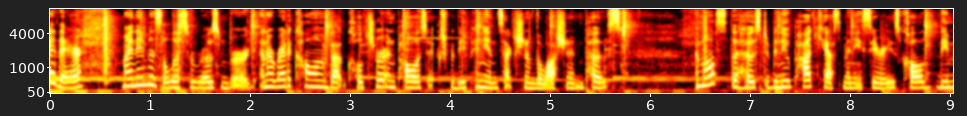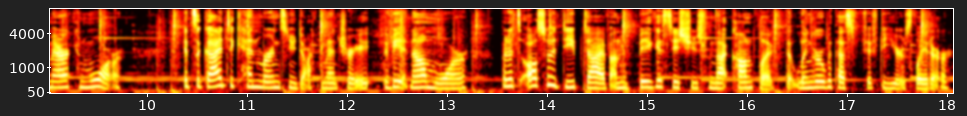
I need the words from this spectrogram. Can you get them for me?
Hi there. My name is Alyssa Rosenberg, and I write a column about culture and politics for the opinion section of the Washington Post. I'm also the host of a new podcast miniseries called The American War. It's a guide to Ken Burns' new documentary, The Vietnam War, but it's also a deep dive on the biggest issues from that conflict that linger with us 50 years later.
